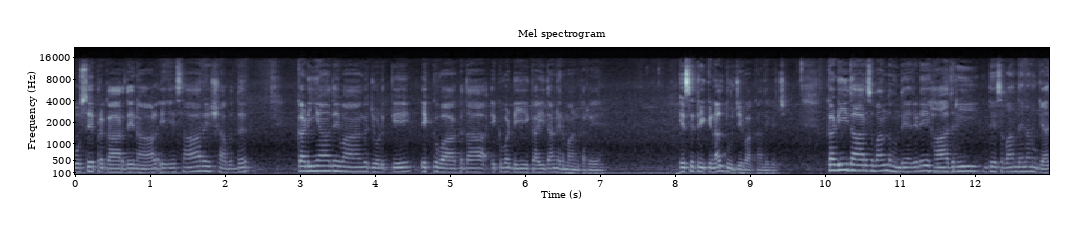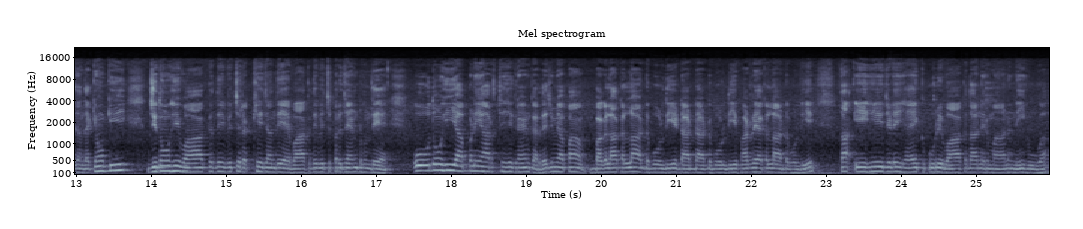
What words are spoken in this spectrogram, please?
ਉਸੇ ਪ੍ਰਕਾਰ ਦੇ ਨਾਲ ਇਹ ਸਾਰੇ ਸ਼ਬਦ ਕੜੀਆਂ ਦੇ ਵਾਂਗ ਜੁੜ ਕੇ ਇੱਕ ਵਾਕ ਦਾ, ਇੱਕ ਵੱਡੀ ਇਕਾਈ ਦਾ ਨਿਰਮਾਣ ਕਰ ਰਹੇ ਹੈ ਇਸੇ ਤਰੀਕੇ ਨਾਲ ਦੂਜੇ ਵਾਕਾਂ ਦੇ ਵਿੱਚ। ਕੜੀਦਾਰ ਸੰਬੰਧ ਹੁੰਦੇ ਆ, ਜਿਹੜੇ ਹਾਜ਼ਰੀ ਦੇ ਸੰਬੰਧ ਇਹਨਾਂ ਨੂੰ ਕਿਹਾ ਜਾਂਦਾ। ਕਿਉਂਕਿ ਜਦੋਂ ਇਹ ਵਾਕ ਦੇ ਵਿੱਚ ਰੱਖੇ ਜਾਂਦੇ ਆ, ਵਾਕ ਦੇ ਵਿੱਚ ਪ੍ਰੈਜ਼ੈਂਟ ਹੁੰਦੇ ਆ ਉਦੋਂ ਹੀ ਆਪਣੇ ਅਰਥ ਇਹ ਗ੍ਰਹਿਣ ਕਰਦੇ ਜਿਵੇਂ ਆਪਾਂ ਬਗਲਾ ਕੱਲਾ ਅੱਡ ਬੋਲ ਦਈਏ, ਡੱਡ ਅੱਡ ਬੋਲ ਦਈਏ, ਫੜ ਰਿਹਾ ਕੱਲਾ ਅੱਡ ਬੋਲ ਦਈਏ, ਤਾਂ ਇਹ ਜਿਹੜੇ ਹੈ ਇੱਕ ਪੂਰੇ ਵਾਕ ਦਾ ਨਿਰਮਾਣ ਨਹੀਂ ਹੋਊਗਾ।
